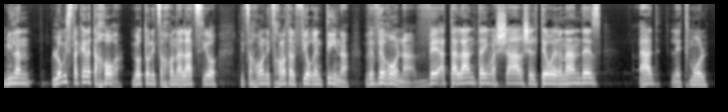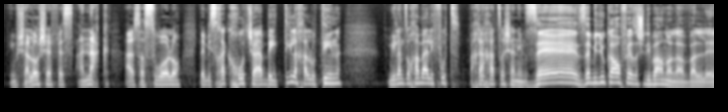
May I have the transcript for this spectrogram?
מילאן לא מסתכלת אחורה מאותו ניצחון על לאציו, ניצחון, ניצחונות על פיורנטינה, וורונה, ואטלנטה עם השער של תאו הרננדז, עד לאתמול עם 3-0 ענק על ססוולו, במשחק חוץ שהיה ביתי לחלוטין. מילאן זוכה באליפות, אחרי 11 שנים. זה, זה בדיוק האופי הזה שדיברנו עליו, על אה,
